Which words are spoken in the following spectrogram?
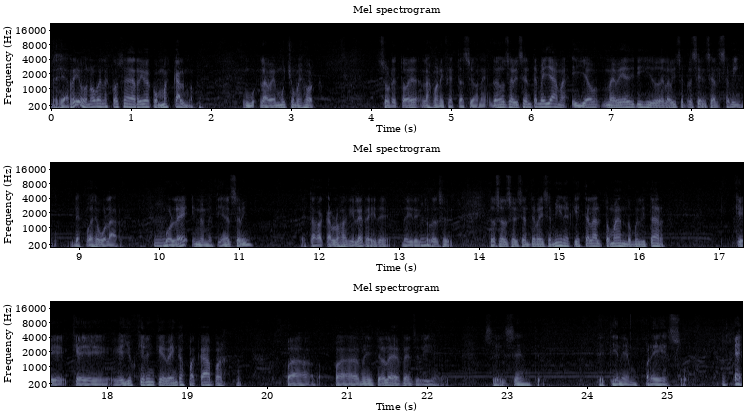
desde arriba. Uno ve las cosas de arriba con más calma, la ve mucho mejor, sobre todo las manifestaciones. Entonces José Vicente me llama y yo me había dirigido de la vicepresidencia al SEBIN, después de volar. Volé y me metí en el SEBIN. Estaba Carlos Aguilera ahí de, director del SEBIN. Entonces José Vicente me dice, mira, aquí está el alto mando militar, que, ellos quieren que vengas para acá, para, el Ministerio de la Defensa. Y dije, José Vicente, te tienen preso. te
